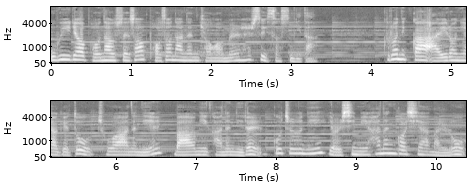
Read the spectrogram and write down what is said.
오히려 번아웃에서 벗어나는 경험을 할 수 있었습니다. 그러니까 아이러니하게도 좋아하는 일, 마음이 가는 일을 꾸준히 열심히 하는 것이야말로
